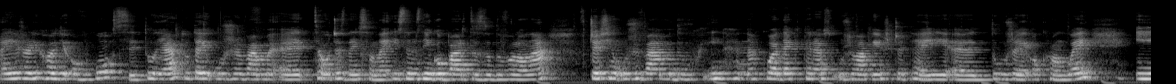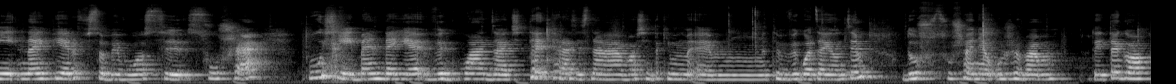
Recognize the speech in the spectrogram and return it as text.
A jeżeli chodzi o włosy, to ja tutaj używam e, cały czas Dysona i jestem z niego bardzo zadowolona. Wcześniej używałam dwóch innych nakładek, teraz używam jeszcze tej e, dużej, okrągłej i najpierw sobie włosy suszę, Później będę je wygładzać. Te, teraz jest na właśnie takim tym wygładzającym. Do suszenia używam tutaj tego.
